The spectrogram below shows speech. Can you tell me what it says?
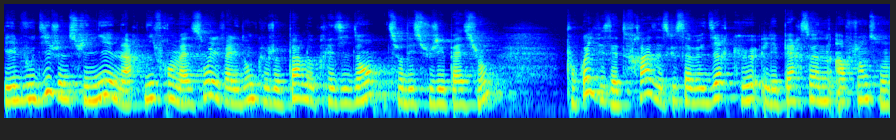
Et il vous dit Je ne suis ni énarque ni franc-maçon, il fallait donc que je parle au président sur des sujets passion. Pourquoi il fait cette phrase? Est-ce que ça veut dire que les personnes influentes sont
